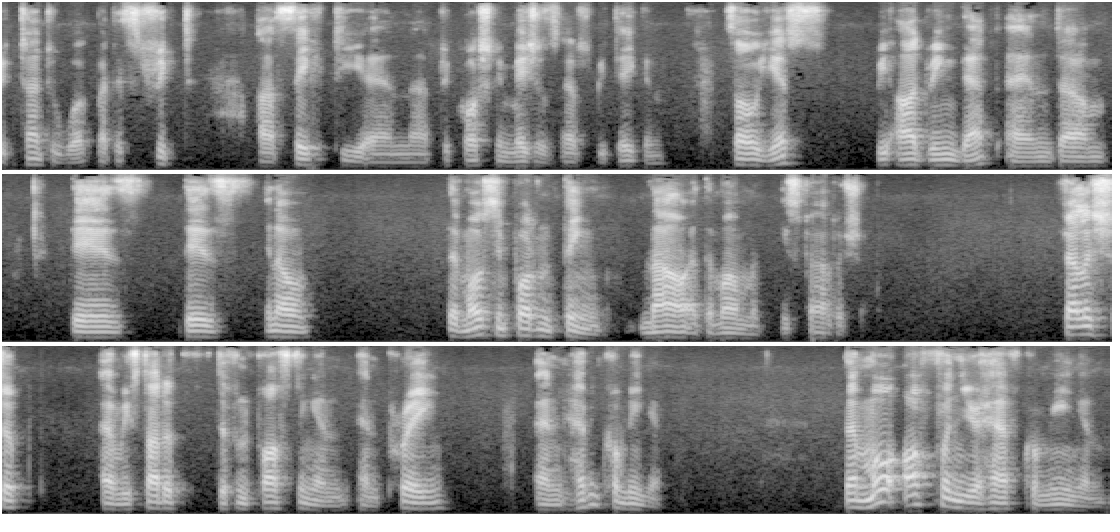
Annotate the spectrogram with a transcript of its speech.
return to work but the strict uh, safety and uh, precautionary measures have to be taken. So yes we are doing that. And um, there's there's you know the most important thing now at the moment is fellowship. Fellowship and we started different fasting and, and praying and having communion. The more often you have communion,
